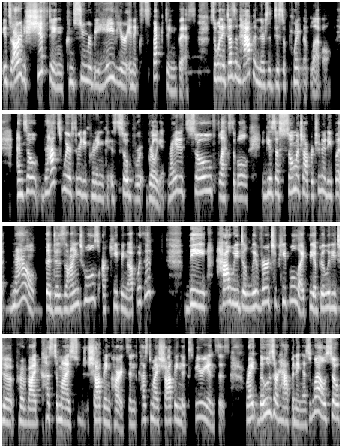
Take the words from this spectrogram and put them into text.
It's already shifting consumer behavior in expecting this. So when it doesn't happen, there's a disappointment level. And so that's where 3D printing is so br- brilliant, right? It's so flexible. It gives us so much opportunity, but now the design tools are keeping up with it the how we deliver to people like the ability to provide customized shopping carts and customized shopping experiences right? Those are happening as well. So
